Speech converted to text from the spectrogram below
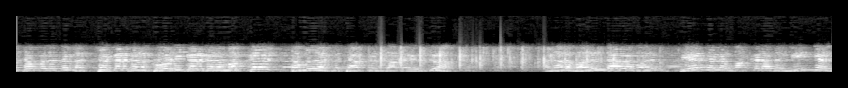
சம்பளத்தை லட்சக்கணக்கான கோடிக்கணக்கான மக்கள் தமிழ்நாட்டுல கேப்டனுக்காக இருக்கிறோம் அதனால வருங்கால வரும் தேர்தல மக்கள் அதை நீங்கள்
